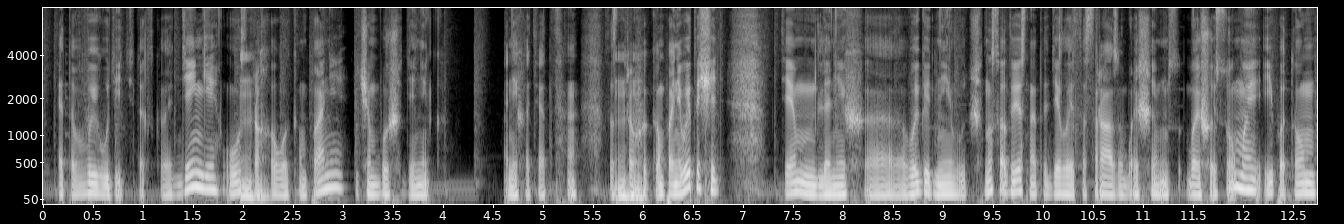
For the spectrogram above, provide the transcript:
– это выудить, так сказать, деньги у страховой компании, и чем больше денег они хотят со страховой mm-hmm. компании вытащить, тем для них э, выгоднее и лучше. Ну, соответственно, это делается сразу большим, большой суммой, и потом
